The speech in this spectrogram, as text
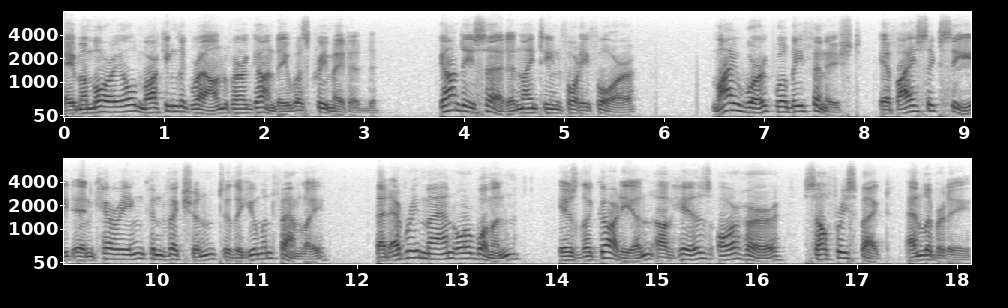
A memorial marking the ground where Gandhi was cremated. Gandhi said in 1944, my work will be finished if I succeed in carrying conviction to the human family that every man or woman is the guardian of his or her self-respect and liberty.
